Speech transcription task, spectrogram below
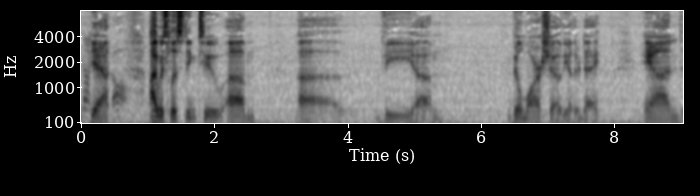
not Yeah. good at all. I was listening to um, uh, the um, Bill Maher show the other day, and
